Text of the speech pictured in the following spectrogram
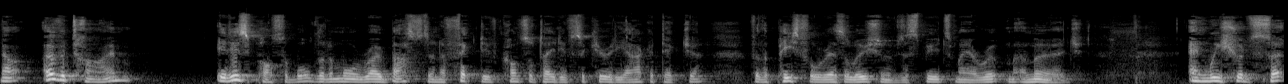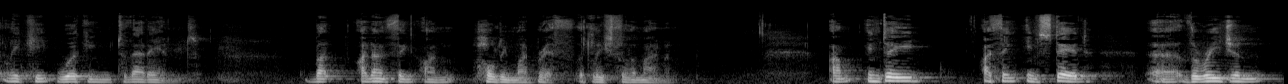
Now, over time, it is possible that a more robust and effective consultative security architecture for the peaceful resolution of disputes may er- emerge, and we should certainly keep working to that end. But I don't think I'm holding my breath, at least for the moment. Um, indeed, I think instead uh, the region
